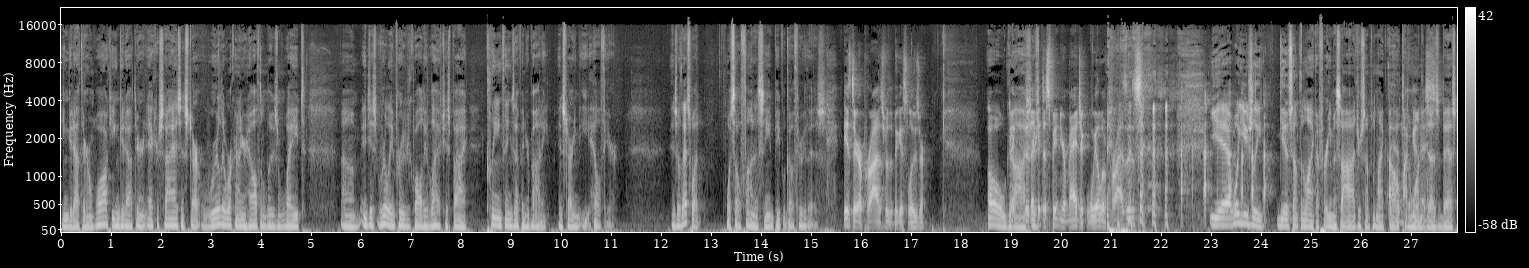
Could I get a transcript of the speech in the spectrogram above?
you can get out there and walk. You can get out there and exercise and start really working on your health and losing weight, um, and just really improve your quality of life just by cleaning things up in your body and starting to eat healthier. And so that's what what's so fun is seeing people go through this. Is there a prize for the biggest loser? Oh gosh, do they get to spin your magic wheel of prizes? yeah, we'll usually give something like a free massage or something like that Oh, to the one that does the best.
